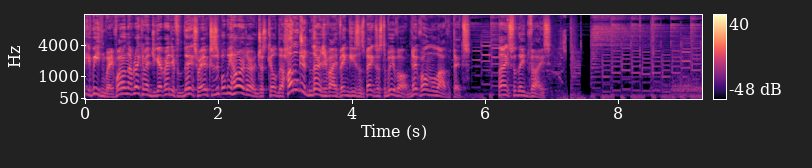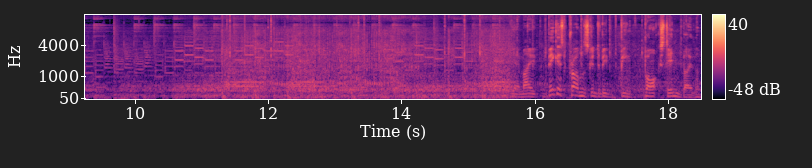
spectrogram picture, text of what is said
Like you've beaten wave one. I recommend you get ready for the next wave because it will be harder. Just kill the 135 Pinkies and expect us to move on. Don't fall in the lava pits. Thanks for the advice. Yeah, my biggest problem is going to be being boxed in by them.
